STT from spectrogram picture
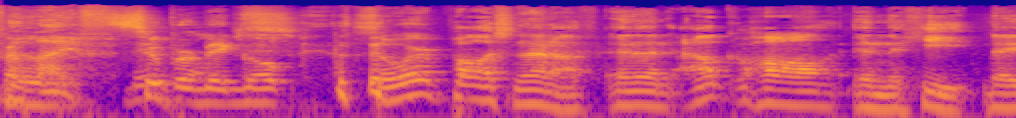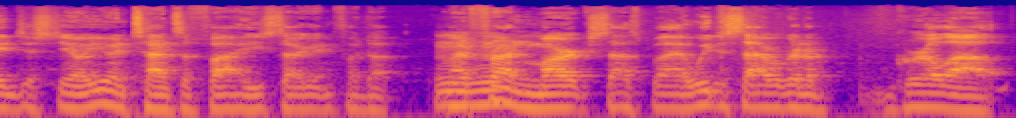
for life. Super big gulp. So we're polishing that off, and then alcohol and the heat, they just you know you intensify, you start getting fucked up. My friend Mark stops by. We decide we're gonna grill out.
